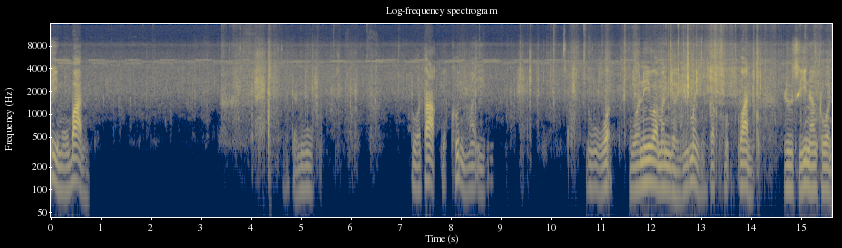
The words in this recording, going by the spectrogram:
ที่หมู่บ้าน จะดูตัวทากจะขึ้นมาอีก ดูหัวหัวนี้ว่ามันใหญ่หรือไม่นะครับว่านฤาษีนางโครวน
